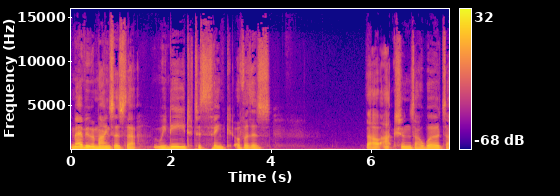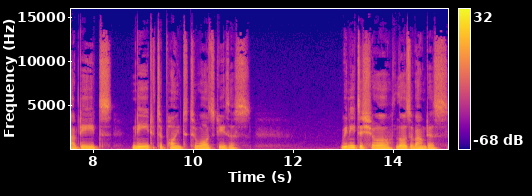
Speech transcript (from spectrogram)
Mary reminds us that we need to think of others, that our actions, our words, our deeds need to point towards Jesus. We need to show those around us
